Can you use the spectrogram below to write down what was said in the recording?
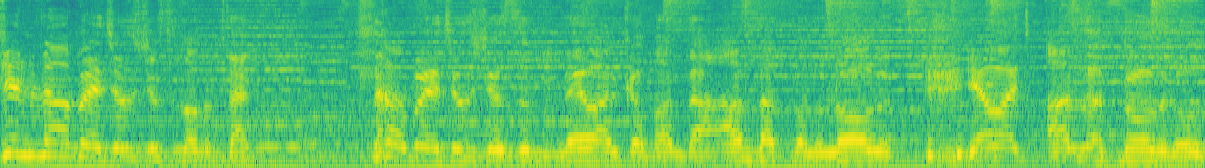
Şimdi ne yapmaya çalışıyorsun oğlum sen? Ne yapmaya çalışıyorsun? Ne var kafanda? Anlat bana ne olur. Yavaş anlat ne olur oğlum.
